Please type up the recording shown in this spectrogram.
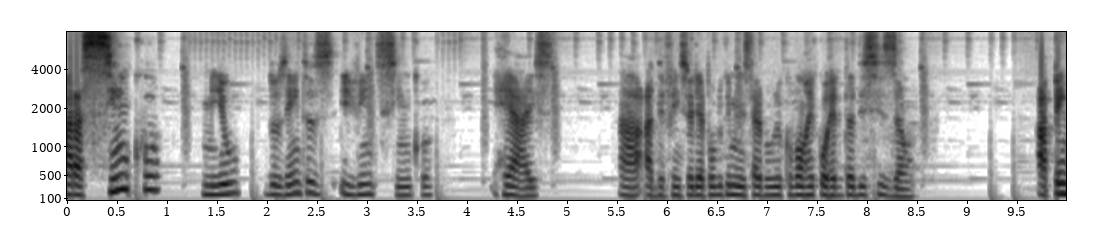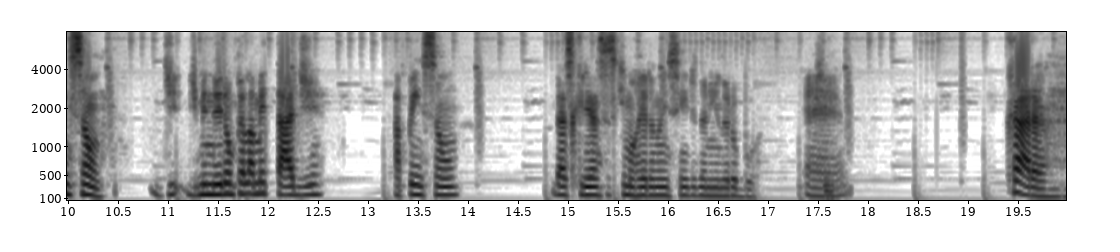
para 5.225 reais. A, a Defensoria Pública e o Ministério Público vão recorrer da decisão. A pensão diminuíram pela metade a pensão das crianças que morreram no incêndio do Ninho do Urubu. É... Cara.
